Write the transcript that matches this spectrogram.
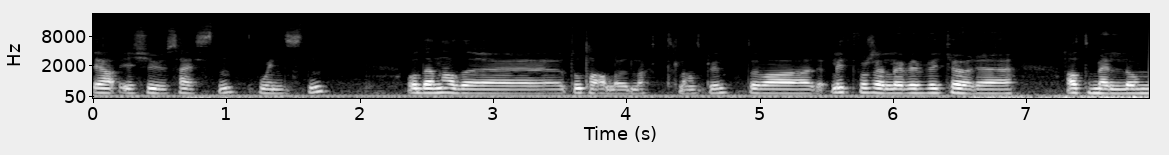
Ja, i 2016, Winston. Og den hadde totalødelagt landsbyen. Det var litt forskjellig. Vi fikk høre at mellom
